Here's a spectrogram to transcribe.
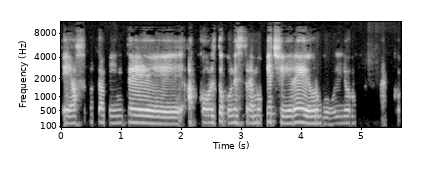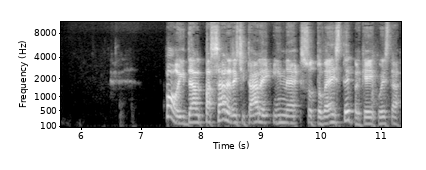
e assolutamente accolto con estremo piacere e orgoglio. Ecco. Poi dal passare a recitare in sottoveste, perché questa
